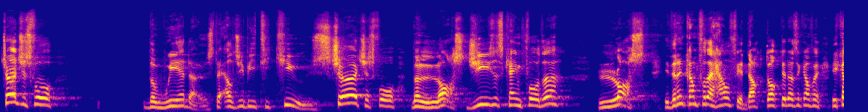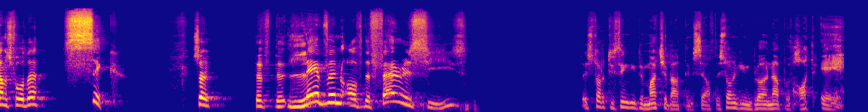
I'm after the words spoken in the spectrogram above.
Church is for the weirdos, the LGBTQs. Church is for the lost. Jesus came for the lost. He didn't come for the healthy. Doc, doctor doesn't come for, he comes for the sick. So the, the leaven of the Pharisees, they started to thinking too much about themselves. They started getting blown up with hot air.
